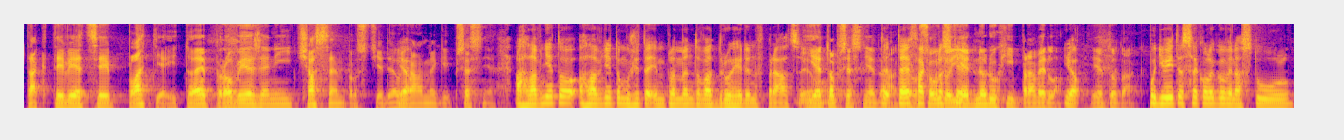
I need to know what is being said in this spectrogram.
tak ty věci platí. To je prověřený časem prostě Del Carnegie, přesně. A hlavně to, hlavně to můžete implementovat druhý den v práci. Jo? Je to přesně tak. To, to je fakt Jsou prostě... to jednoduchý pravidla. Jo. Je to tak. Podívejte se kolegovi na stůl,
